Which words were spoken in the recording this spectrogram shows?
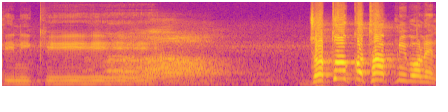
তিনি কে? যত কথা আপনি বলেন,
